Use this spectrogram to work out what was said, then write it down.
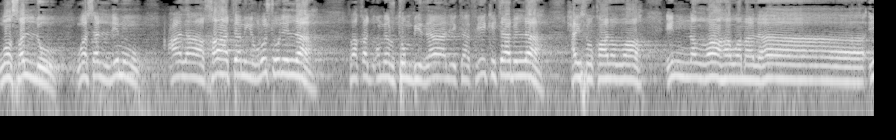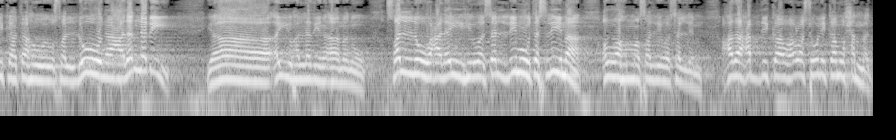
وصلوا وسلموا على خاتم رسل الله. فقد أمرتم بذلك في كتاب الله حيث قال الله إن الله وملائكته يصلون على النبي. يا أيها الذين آمنوا صلوا عليه وسلموا تسليما. اللهم صل وسلم على عبدك ورسولك محمد.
